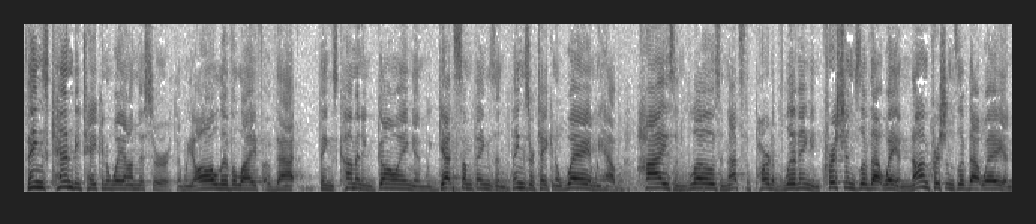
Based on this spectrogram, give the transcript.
things can be taken away on this earth, and we all live a life of that things coming and going, and we get some things, and things are taken away, and we have highs and lows, and that's the part of living. And Christians live that way, and non Christians live that way, and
